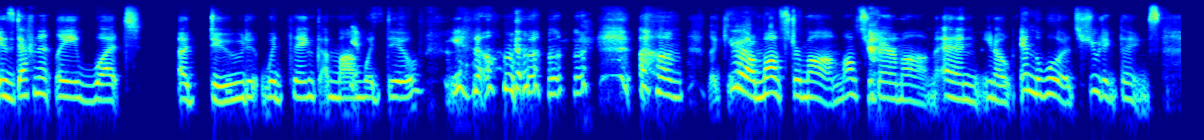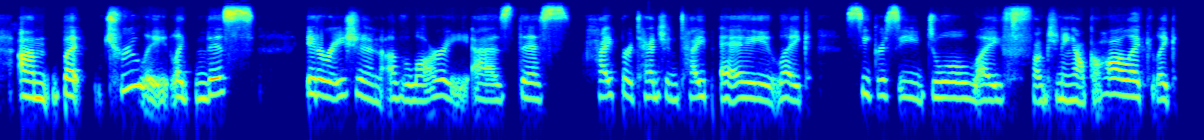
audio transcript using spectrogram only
is definitely what a dude would think a mom Yes. would do you know um like yeah monster mom monster bear mom and you know in the woods shooting things um but truly like this iteration of laurie as this hypertension type a like secrecy dual life functioning alcoholic like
